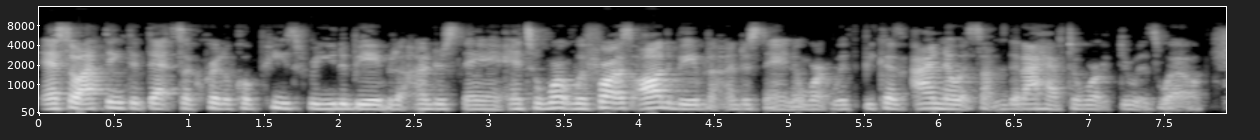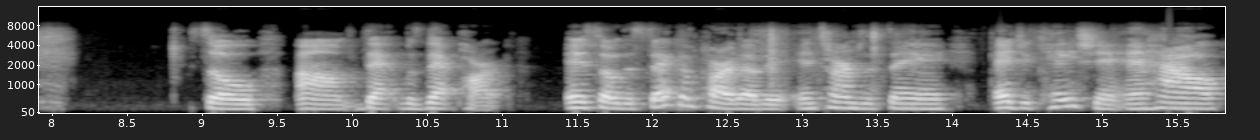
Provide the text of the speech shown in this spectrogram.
And so I think that that's a critical piece for you to be able to understand and to work with, for us all to be able to understand and work with because I know it's something that I have to work through as well. So um, that was that part. And so the second part of it, in terms of saying education and how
